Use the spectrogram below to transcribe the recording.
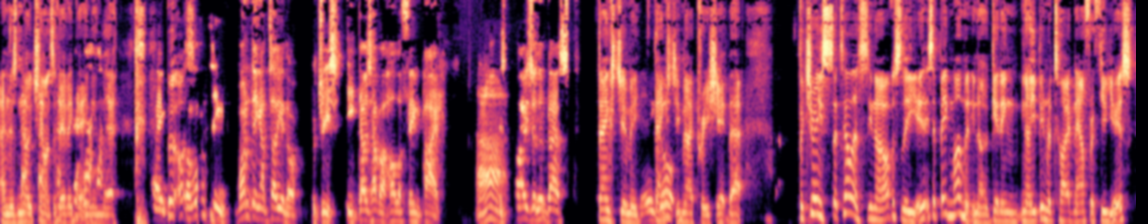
and there's no chance of ever getting in there. hey, but, also, one thing, one thing I'll tell you though, Patrice, he does have a Hall of Fame pie. Ah, his pies are the best. Thanks, Jimmy. Thanks, go. Jimmy. I appreciate that. Patrice, so tell us, you know, obviously it's a big moment, you know, getting, you know, you've been retired now for a few years,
